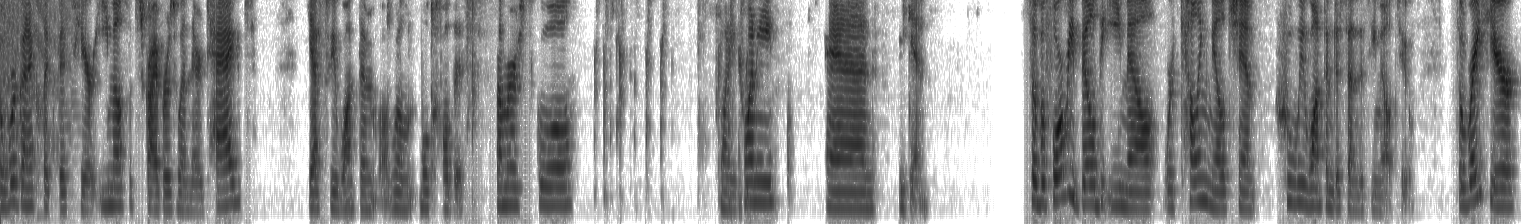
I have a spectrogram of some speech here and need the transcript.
So we're going to click this here, email subscribers when they're tagged. Yes, we want them, we'll, we'll call this summer school 2020 and begin. So before we build the email, we're telling MailChimp who we want them to send this email to. So right here,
